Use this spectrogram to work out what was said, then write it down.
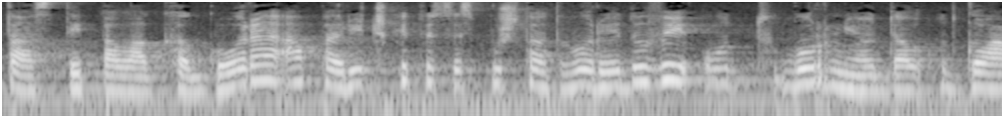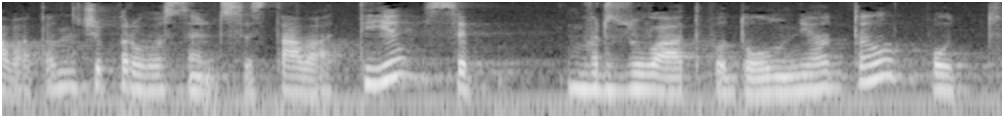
таа степела ка горе, а паричките се спуштаат во редови од горниот дел од главата. Значи прво се, се ставаат тие, се врзуваат во долниот дел, под,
